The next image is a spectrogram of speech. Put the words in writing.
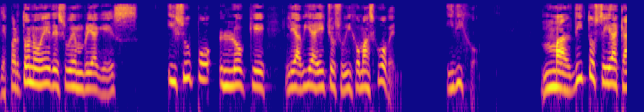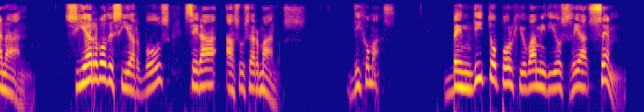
despertó Noé de su embriaguez, y supo lo que le había hecho su hijo más joven, y dijo, Maldito sea Canaán, siervo de siervos será a sus hermanos. Dijo más, Bendito por Jehová mi Dios sea Sem,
